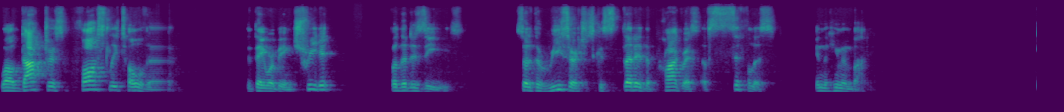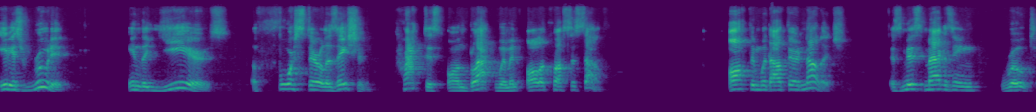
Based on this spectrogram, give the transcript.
while doctors falsely told them that they were being treated for the disease so that the researchers could study the progress of syphilis in the human body. It is rooted in the years of forced sterilization practiced on Black women all across the South, often without their knowledge. As Ms. Magazine wrote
